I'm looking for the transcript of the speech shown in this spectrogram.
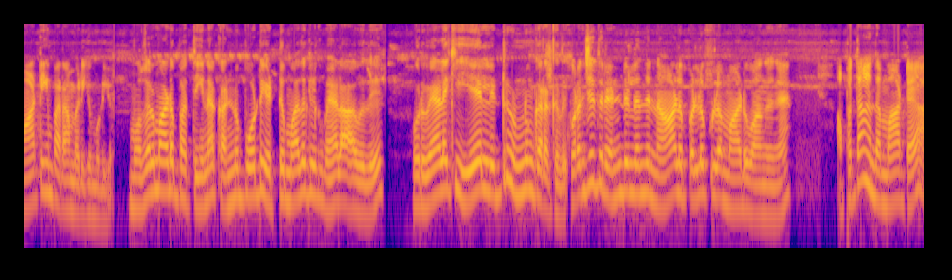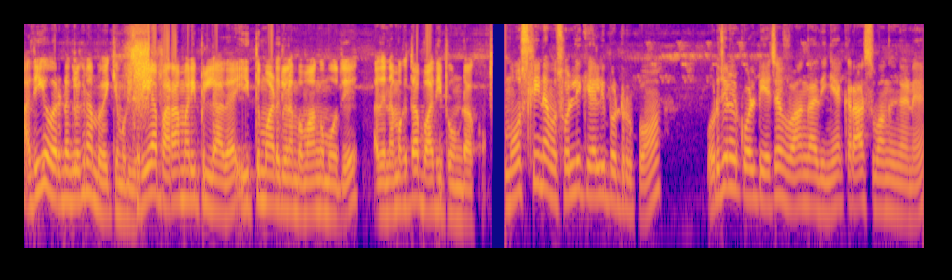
மாட்டையும் பராமரிக்க முடியும். முதல் மாடு பார்த்தீங்கன்னா கண்ணு போட்டு எட்டு மாதங்களுக்கு மேலே ஆகுது. ஒரு வேலைக்கு ஏழு லிட்டர் இன்னும் கறக்குது. குறைஞ்சது ரெண்டுலேருந்து நாலு பல்லுக்குள்ளே மாடு வாங்குங்க. அப்போ தான் அந்த மாட்டை அதிக வருடங்களுக்கு நம்ம வைக்க முடியும். சரியாக பராமரிப்பு இல்லாத ஈத்து மாடுகள் நம்ம வாங்கும் போது அது நமக்கு தான் பாதிப்பு உண்டாக்கும். மோஸ்ட்லி நம்ம சொல்லி கேள்விப்பட்டிருப்போம் ஒரிஜினல் குவாலிட்டி ஹெச்எஃப் வாங்காதீங்க கிராஸ் வாங்குங்கன்னு.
